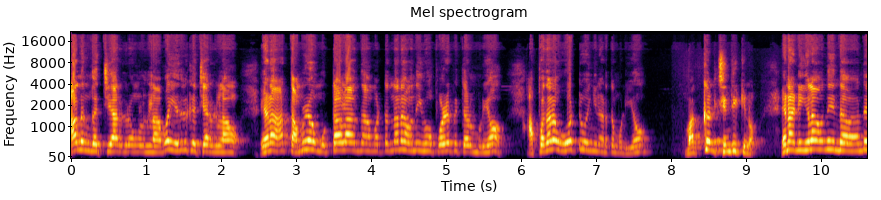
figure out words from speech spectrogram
ஆளுங்கட்சியாக இருக்கிறவங்களுக்கு லாபம் எதிர்கட்சியாக இருக்க லாபம். ஏன்னா தமிழன் முட்டாளாக இருந்தால் மட்டும்தானே வந்து இவன் குழப்பி தர முடியும். அப்போ தானே ஓட்டு வங்கி நடத்த முடியும். மக்கள் சிந்திக்கணும். ஏன்னா நீங்களாம் வந்து இந்த வந்து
